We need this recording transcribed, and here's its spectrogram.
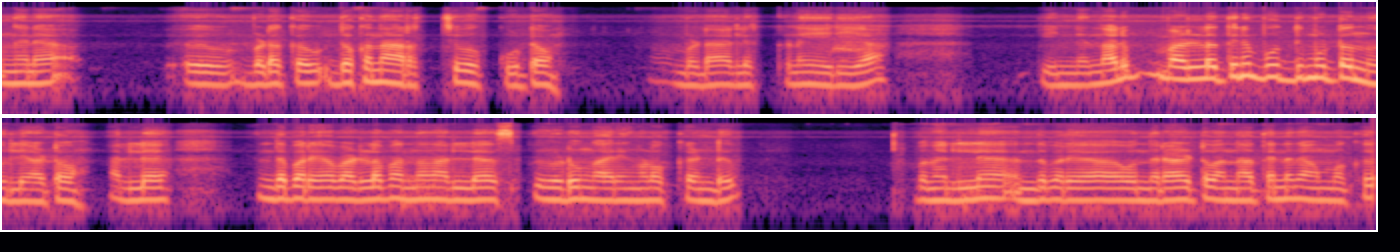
ഇങ്ങനെ ഇവിടെയൊക്കെ ഇതൊക്കെ നിറച്ച് വെക്കും കേട്ടോ ഇവിടെ അലക്കണ ഏരിയ. പിന്നെ എന്നാലും വെള്ളത്തിന് ബുദ്ധിമുട്ടൊന്നുമില്ല കേട്ടോ. നല്ല എന്താ പറയുക വെള്ളം വന്നാൽ നല്ല സ്പീഡും കാര്യങ്ങളൊക്കെ ഉണ്ട്. അപ്പോൾ നല്ല എന്താ പറയുക ഒന്നരായിട്ട് വന്നാൽ തന്നെ നമുക്ക്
